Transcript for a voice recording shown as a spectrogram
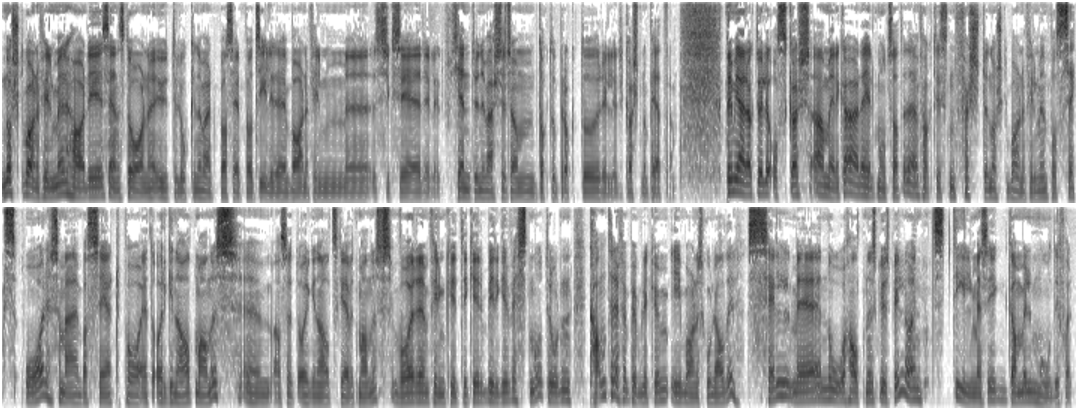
Norske barnefilmer har de seneste årene utelukkende vært basert på tidligere barnefilmsuksesser eller kjente universer som Dr. Proktor eller Karsten og Petra. Premiereaktuelle Oscars Amerika er det helt motsatte. Det er faktisk den første norske barnefilmen på seks år som er basert på et originalt manus, eh, altså et originalt skrevet manus. Vår filmkritiker Birger Vestmo tror den kan treffe publikum i barneskolealder, selv med noe haltende skuespill og en stilmessig gammelmodig form.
